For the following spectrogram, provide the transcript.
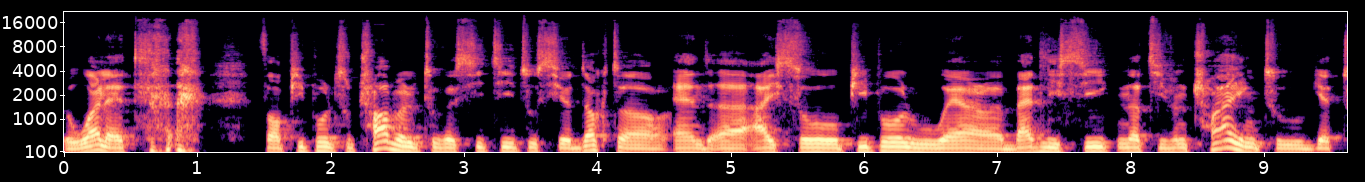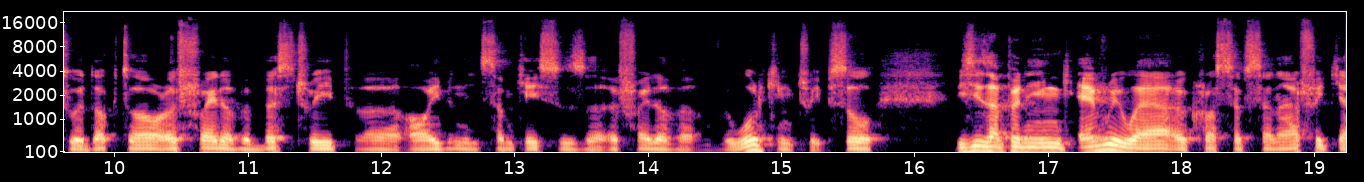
a wallet for people to travel to the city to see a doctor. And uh, I saw people who were badly sick, not even trying to get to a doctor, afraid of a bus trip, uh, or even in some cases, uh, afraid of a, of a walking trip. So, this is happening everywhere across sub-Saharan Africa,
